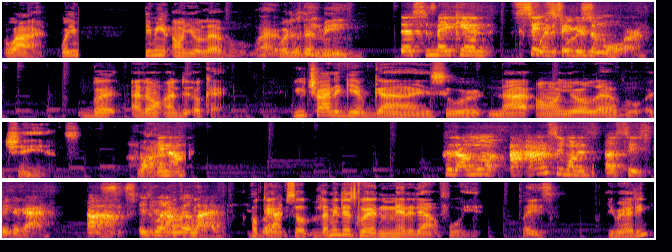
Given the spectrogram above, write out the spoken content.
Why? What do you, what do you mean on your level? What, what does what that mean? mean? That's making six figures or more. But I don't under okay you try to give guys who are not on your level a chance. Why? And I'm because I want, I honestly want a, a six figure guy. Um, is what I'm realizing. Okay, I'm, so let me just go ahead and net it out for you. Please. You ready?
